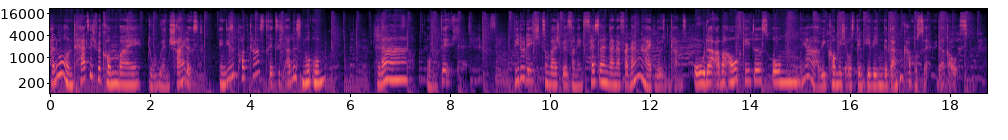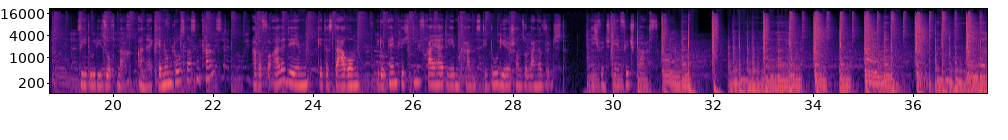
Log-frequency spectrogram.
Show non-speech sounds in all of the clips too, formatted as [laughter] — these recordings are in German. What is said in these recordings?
Hallo und herzlich willkommen bei Du entscheidest. In diesem Podcast dreht sich alles nur um, tada, um dich. Wie du dich zum Beispiel von den Fesseln deiner Vergangenheit lösen kannst. Oder aber auch geht es um, ja, wie komme ich aus dem ewigen Gedankenkarussell wieder raus? Wie du die Sucht nach Anerkennung loslassen kannst? Aber vor alledem geht es darum, wie du endlich die Freiheit leben kannst, die du dir schon so lange wünschst. Ich wünsche dir viel Spaß.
